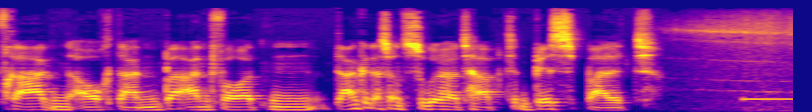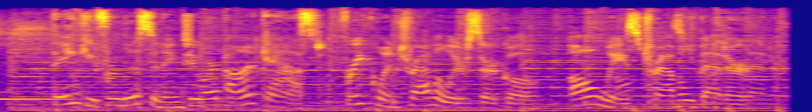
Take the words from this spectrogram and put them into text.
Fragen auch dann beantworten. Danke, dass ihr uns zugehört habt. Bis bald. Thank you for listening to our podcast, Frequent Traveler Circle. Always travel better.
